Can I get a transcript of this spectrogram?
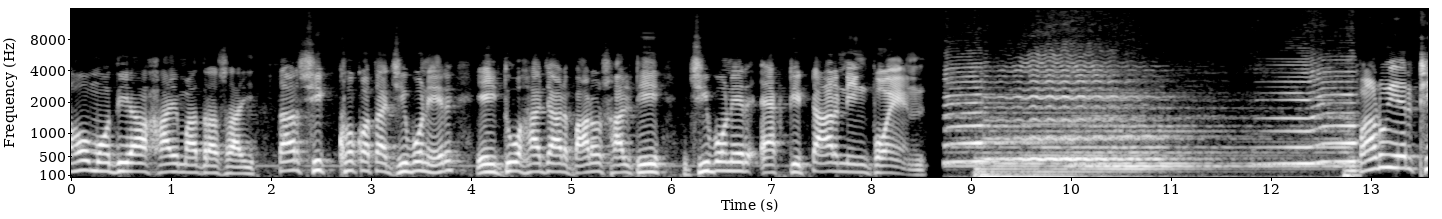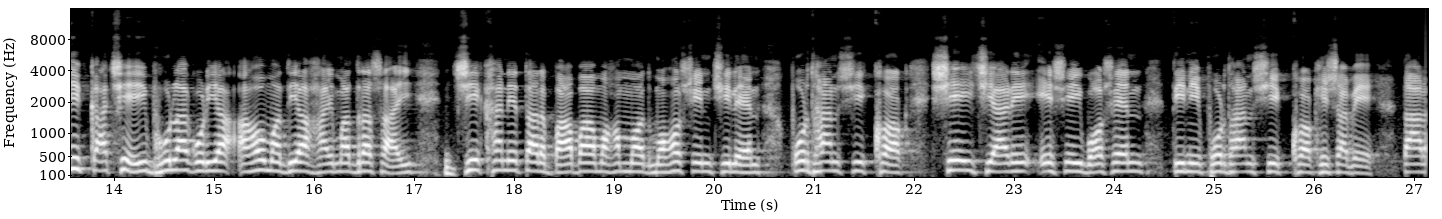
আহমদিয়া হাই মাদ্রাসায়। তার শিক্ষকতা জীবনের এই দু হাজার বারো সালটি জীবনের একটি টার্নিং পয়েন্ট। পাড়ুইয়ের ঠিক কাছেই ভোলাগড়িয়া আহমদিয়া হাই মাদ্রাসায়, যেখানে তার বাবা মোহাম্মদ মহসিন ছিলেন প্রধান শিক্ষক, সেই চেয়ারে এসেই বসেন তিনি প্রধান শিক্ষক হিসাবে। তার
